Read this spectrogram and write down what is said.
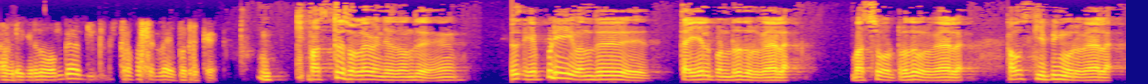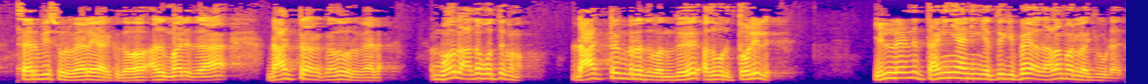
அப்படிங்கிறது உங்க ப்ரொஃபஷன்ல எப்படி இருக்கு ஃபர்ஸ்ட் சொல்ல வேண்டியது வந்து எப்படி வந்து தையல் பண்றது ஒரு வேலை பஸ் ஓட்டுறது ஒரு வேலை. ஹவுஸ் கீப்பிங் ஒரு வேலை. சர்வீஸ் ஒரு வேலையா இருக்குதோ அது மாதிரி தான் டாக்டரா இருக்கிறது ஒரு வேலை. முதல்ல அதை ஒத்துக்கணும். டாக்டர்ன்றது வந்து அது ஒரு தொழில். இல்லைன்னு தனியா நீங்க தூக்கி போய் அதை அலமரில் வைக்க கூடாது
